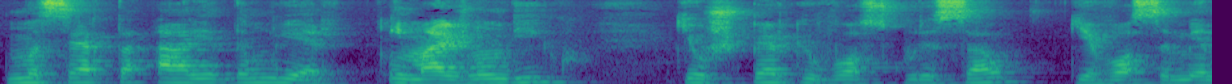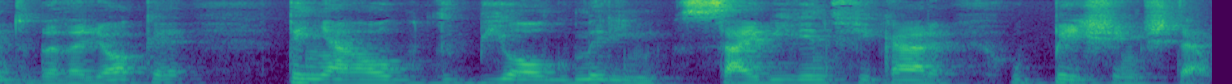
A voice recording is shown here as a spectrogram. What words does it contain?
numa certa área da mulher. E mais não digo que eu espero que o vosso coração, que a vossa mente badalhoca, tenha algo de biólogo marinho, saiba identificar o peixe em questão.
